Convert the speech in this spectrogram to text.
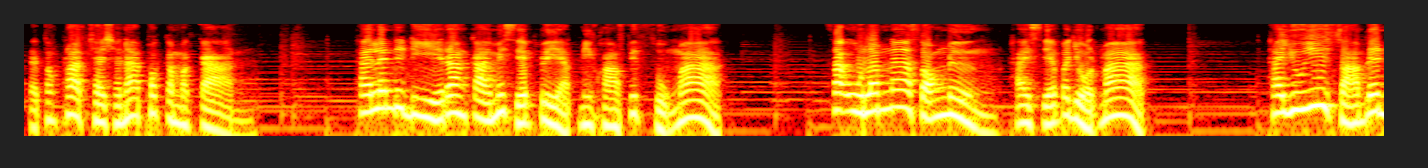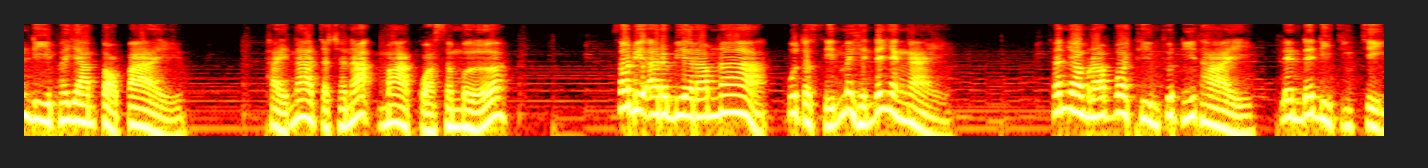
แต่ต้องพลาดชัยชนะเพราะกรรมการ ไทยเล่นได้ดีร่างกายไม่เสียเปรียบมีความฟิตสูงมากซาอุล้ำหน้า 2-1 ไทยเสียประโยชน์มาก ไทยยู 23 เล่นดีพยายามต่อไป ไทยน่าจะชนะมากกว่าเสมอซาอุดิอาระเบียล้ำหน้าผู้ตัดสินไม่เห็นได้ยังไง ฉันยอมรับว่าทีมชุดนี้ไทยเล่นได้ดีจริง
